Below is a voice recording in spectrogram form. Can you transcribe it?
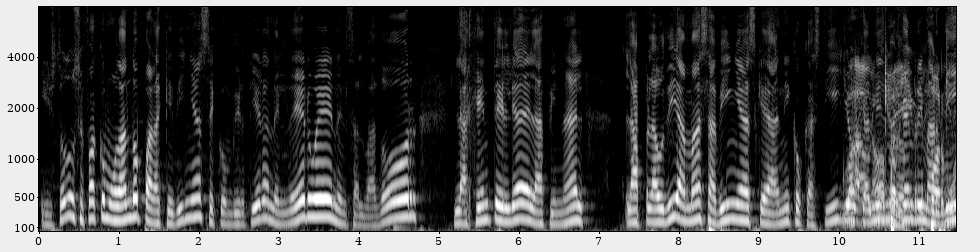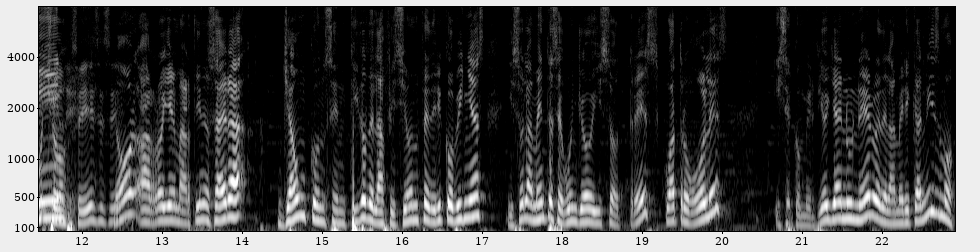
Y todo se fue acomodando para que Viñas se convirtiera en el héroe, en el salvador. La gente el día de la final la aplaudía más a Viñas que a Nico Castillo, que al no, mismo Henry Martín. mucho. Sí, sí, sí. ¿no? A Roger Martín, o sea, era ya un consentido de la afición Federico Viñas y solamente, según yo, hizo tres, cuatro goles y se convirtió ya en un héroe del americanismo.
